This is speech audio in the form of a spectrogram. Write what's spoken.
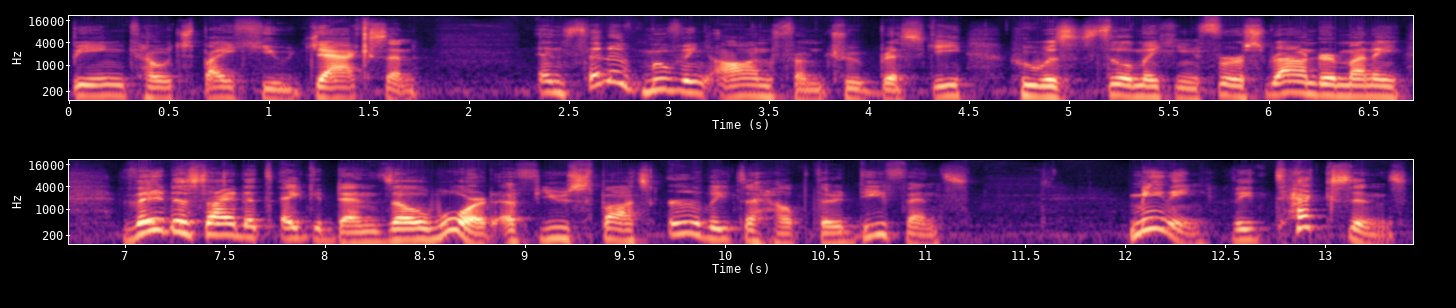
being coached by Hue Jackson. Instead of moving on from Trubisky, who was still making first rounder money, they decided to take Denzel Ward a few spots early to help their defense. Meaning, the Texans,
